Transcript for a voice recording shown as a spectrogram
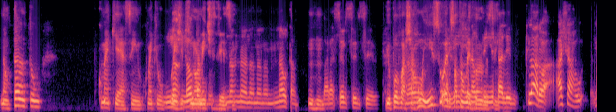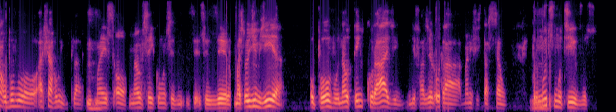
não tanto? Como é que é, assim, como é que o, Não- egípcio normalmente tanto. vê, assim? Não, não, não, não, não, tanto, Uhum. para ser sincero. E o povo acha Não, ruim isso ou eles só estão gente não levando, tem assim? essa lei. Claro, acha ruim. Não, o povo acha ruim, claro. Uhum. Mas, ó, não sei como se, se, se dizer, mas hoje em dia o povo não tem coragem de fazer outra manifestação por Hum. muitos motivos.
